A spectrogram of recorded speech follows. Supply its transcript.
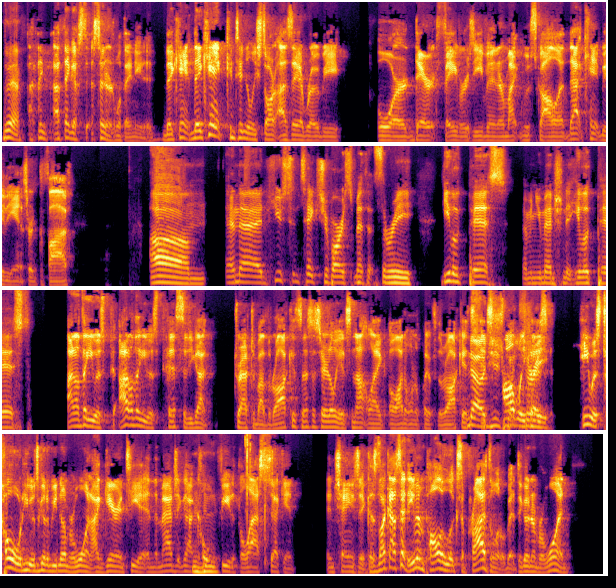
Yeah, I think I think a center is what they needed. They can't they can't continually start Isaiah Roby or Derrick Favors even or Mike Muscala. That can't be the answer at the five. Um, and then Houston takes Jabari Smith at three. He looked pissed. I mean, you mentioned it. He looked pissed. I don't think he was. I don't think he was pissed that he got drafted by the Rockets necessarily. It's not like, oh, I don't want to play for the Rockets. No, it's just probably because he was told he was going to be number one. I guarantee it. And the Magic got mm-hmm. cold feet at the last second and changed it. Because, like I said, even Paulie looked surprised a little bit to go number one.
